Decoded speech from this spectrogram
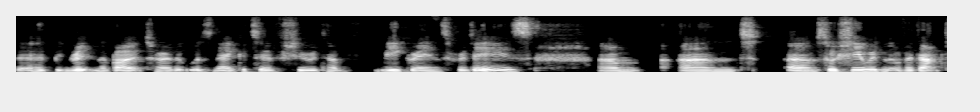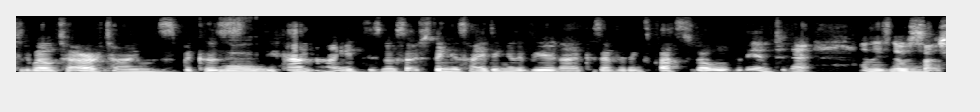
that had been written about her that was negative she would have migraines for days um, and um, so she wouldn't have adapted well to our times because no. you can't hide. There's no such thing as hiding in a view now because everything's plastered all over the internet, and there's no mm. such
